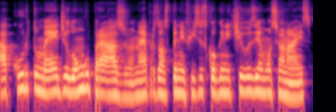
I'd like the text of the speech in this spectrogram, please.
a curto, médio e longo prazo, né, para os nossos benefícios cognitivos e emocionais?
